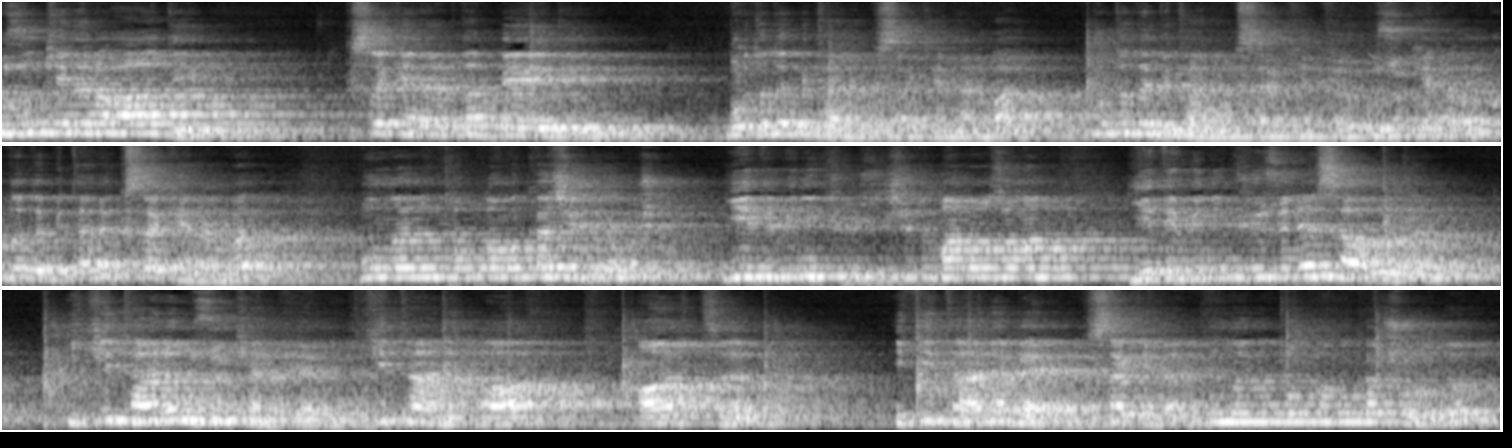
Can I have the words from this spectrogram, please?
uzun kenara A diyeyim, kısa kenarı da B diyeyim. Burada da bir tane kısa kenar var. Burada da bir tane kısa kenar, uzun kenar var. Burada da bir tane kısa kenar var. Bunların toplamı kaç ediyormuş? 7200. Şimdi bana o zaman 7200'ü ne sağladı? İki tane uzun kenar yani iki tane A artı iki tane B kısa kenar. Bunların toplamı kaç oldu?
